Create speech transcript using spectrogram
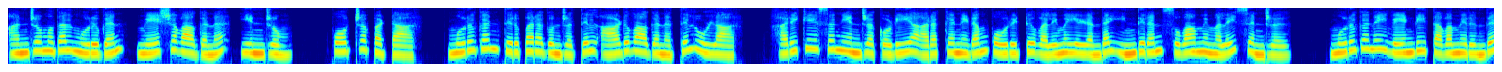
அன்று முதல் முருகன் மேஷவாகனர் என்றும் போற்றப்பட்டார். முருகன் திருப்பரகுன்றத்தில் ஆடுவாகனத்தில் உள்ளார். ஹரிகேசன் என்ற கொடிய அரக்கனிடம் போரிட்டு வலிமையிழந்த இந்திரன் சுவாமிமலை சென்று முருகனை வேண்டி தவமிருந்து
